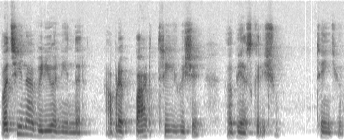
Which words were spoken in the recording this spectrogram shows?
પછીના વિડીયોની અંદર આપણે પાર્ટ થ્રી વિશે અભ્યાસ કરીશું. Thank you.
